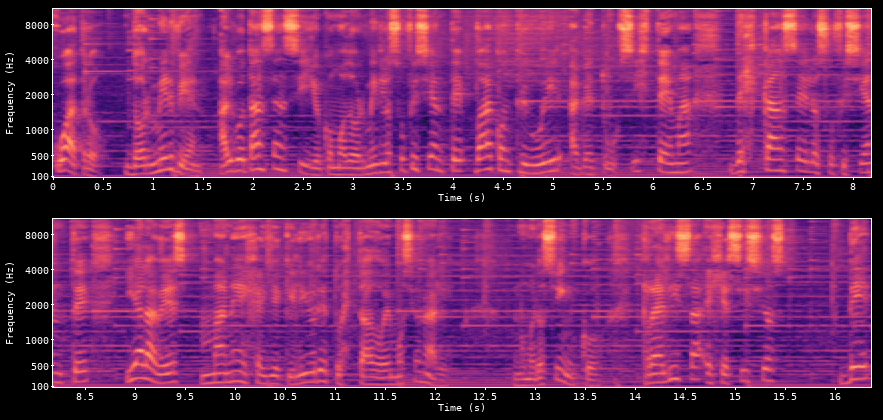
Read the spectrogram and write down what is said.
4. Dormir bien, algo tan sencillo como dormir lo suficiente, va a contribuir a que tu sistema descanse lo suficiente y a la vez maneje y equilibre tu estado emocional. Número 5. Realiza ejercicios de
